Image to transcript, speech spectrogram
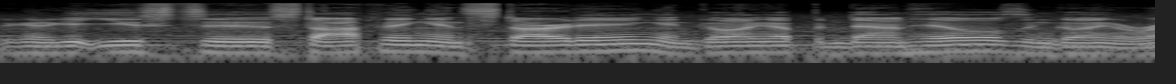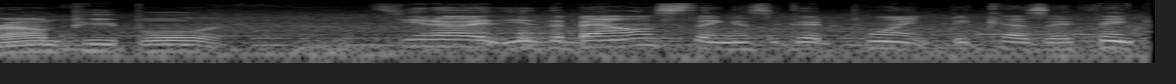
You're going to get used to stopping and starting and going up and down hills and going around people. You know, the balance thing is a good point because I think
